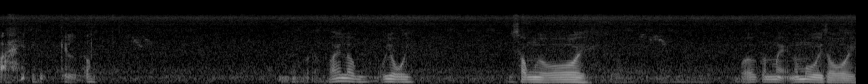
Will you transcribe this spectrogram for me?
phải cái lông. Vái lông ôi ôi xong rồi. Vỡ con mẹ nó mồi rồi.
